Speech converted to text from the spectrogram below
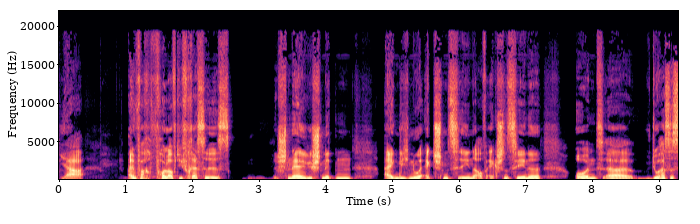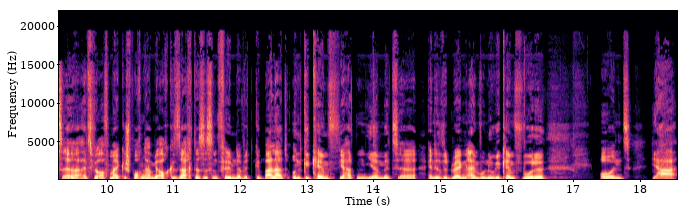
ja, einfach voll auf die Fresse ist, schnell geschnitten, eigentlich nur Action-Szene auf Action-Szene. Und äh, du hast es, äh, als wir off Mike gesprochen haben, ja auch gesagt, das ist ein Film, da wird geballert und gekämpft. Wir hatten hier mit äh, Enter the Dragon einen, wo nur gekämpft wurde. Und ja,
